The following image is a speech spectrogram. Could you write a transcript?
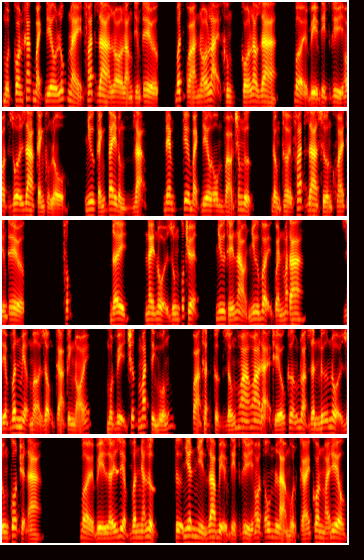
một con khác bạch điêu lúc này phát ra lo lắng tiếng kêu, bất quá nó lại không có lao ra, bởi vì bịt ghi hot dỗi ra cánh khổng lồ, như cánh tay đồng dạng, đem kia bạch điêu ôm vào trong ngực, đồng thời phát ra sướng khoái tiếng kêu. Phúc. Đây, này nội dung cốt truyện, như thế nào như vậy quen mắt ta? Diệp vân miệng mở rộng cả kinh nói, một vị trước mắt tình huống, quả thật cực giống hoa hoa đại thiếu cưỡng đoạt dân nữ nội dung cốt truyện a bởi vì lấy diệp vân nhãn lực, tự nhiên nhìn ra bị vịt ghi hot ôm là một cái con mái điêu,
